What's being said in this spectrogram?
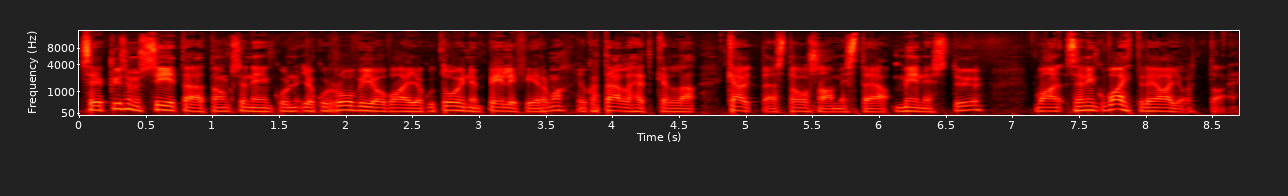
se ei ole kysymys siitä, että onko se niin kuin, joku Rovio vai joku toinen pelifirma, joka tällä hetkellä käyttää sitä osaamista ja menestyy, vaan se niin kuin, vaihtelee ajoittain.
